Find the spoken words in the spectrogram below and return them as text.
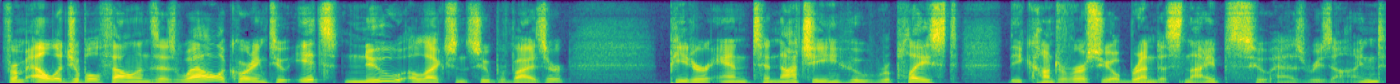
from eligible felons as well, according to its new election supervisor, Peter Antonacci, who replaced the controversial Brenda Snipes, who has resigned.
